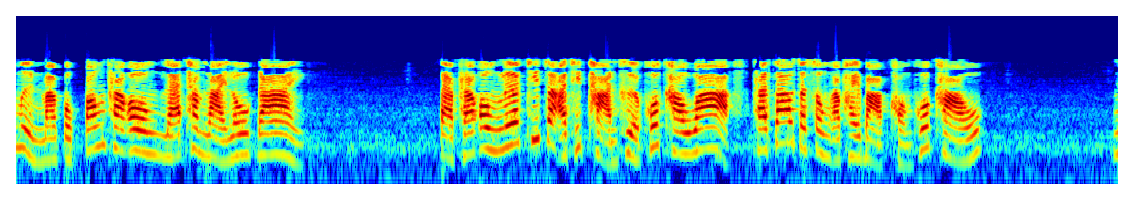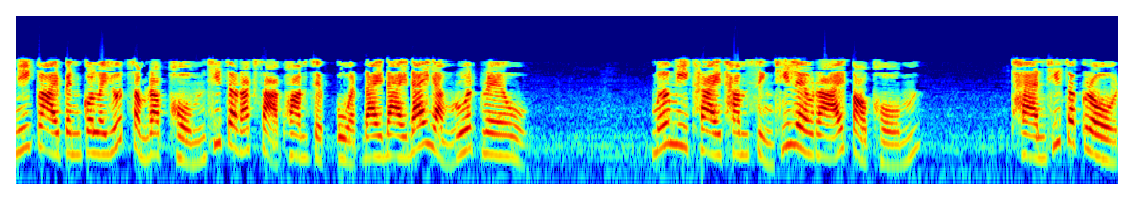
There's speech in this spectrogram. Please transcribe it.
หมื่นมาปกป้องพระองค์และทำลายโลกได้แต่พระองค์เลือกที่จะอธิษฐานเผื่อพวกเขาว่า พระเจ้าจะทรงอภัยบาปของพวกเขา นี่กลายเป็นกลยุทธ์สำหรับผมที่จะรักษาความเจ็บปวดใด ๆ ได้อย่างรวดเร็ว เมื่อมีใครทำสิ่งที่เลวร้ายต่อผม แทนที่จะโกรธ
